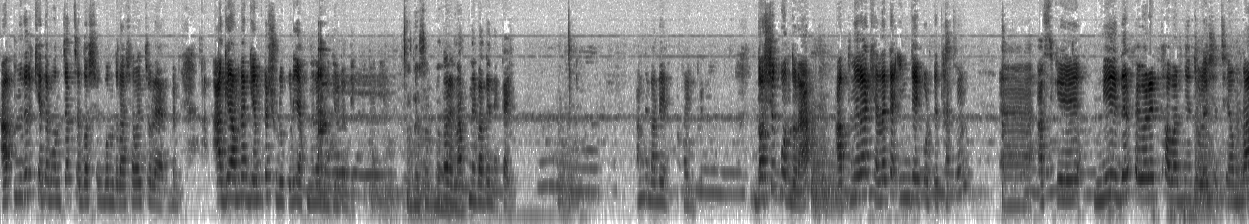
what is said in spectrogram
আপনাদের খেতে মন চাচ্ছে দর্শক বন্ধুরা সবাই চলে আসবেন। আগে আমরা গেমটা শুরু করি আপনারা ভিডিওটা দেখতে থাকেন। বন্ধু, ধরেন আপনি বাদেন একাই। আপনি বাদেন দর্শক বন্ধুরা আপনারা খেলাটা এনজয় করতে থাকুন। আজকে মেয়েদের ফেভারিট খাবার নিয়ে চলে এসেছি আমরা।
